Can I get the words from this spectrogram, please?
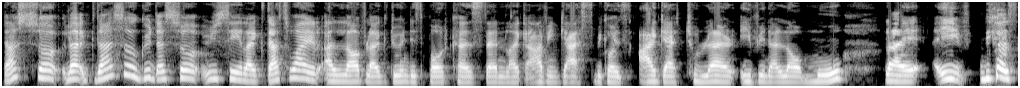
That's so like that's so good. That's so you see like that's why I love like doing this podcast and like having guests because I get to learn even a lot more. Like if because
